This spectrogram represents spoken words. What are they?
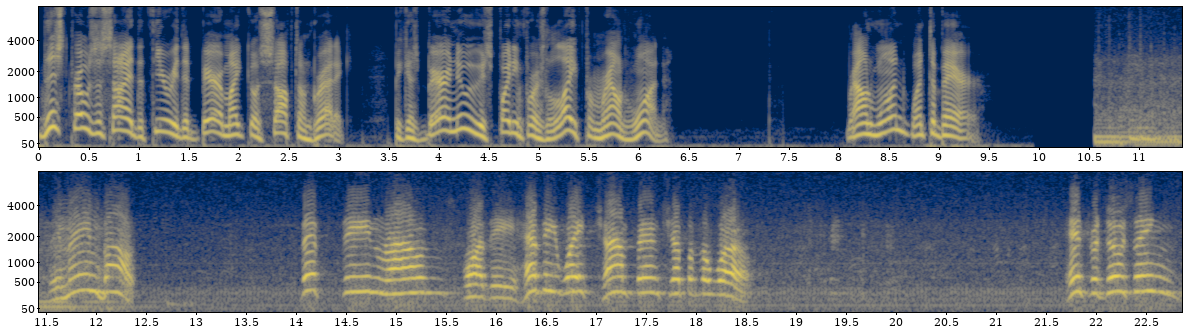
This throws aside the theory that Baer might go soft on Braddock, because Baer knew he was fighting for his life from round one. Round one went to Baer. The main bout 15 rounds for the heavyweight championship of the world. Introducing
